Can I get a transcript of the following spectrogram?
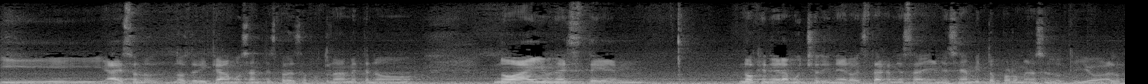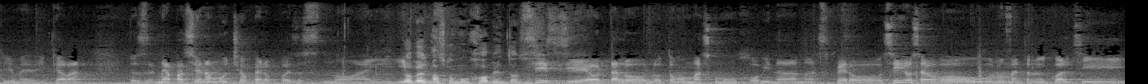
y a eso nos, nos dedicábamos antes, pero desafortunadamente no, no hay un, este, no genera mucho dinero estar en, esa, en ese ámbito, por lo menos en lo que yo, a lo que yo me dedicaba. Entonces me apasiona mucho, pero pues no hay... ¿Lo ves pues- más como un hobby entonces? Sí, sí, sí, ahorita lo, lo tomo más como un hobby nada más, pero sí, o sea, hubo, hubo un momento en el cual sí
